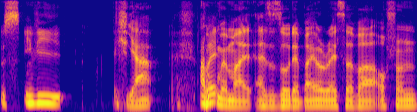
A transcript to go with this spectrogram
ist irgendwie. Ja, Aber gucken wir mal. Also so der BioRacer war auch schon,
